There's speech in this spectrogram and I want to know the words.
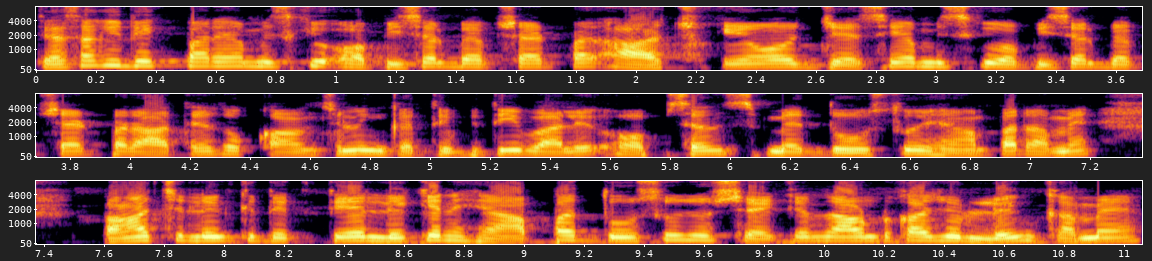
जैसा कि देख पा रहे हैं, हम इसकी ऑफिशियल वेबसाइट पर आ चुके हैं और जैसे हम इसकी ऑफिशियल वेबसाइट पर आते हैं तो काउंसलिंग गतिविधि वाले ऑप्शन में दोस्तों यहाँ पर हमें पाँच लिंक दिखते हैं। लेकिन यहाँ पर दोस्तों, जो सेकंड राउंड का जो लिंक हमें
